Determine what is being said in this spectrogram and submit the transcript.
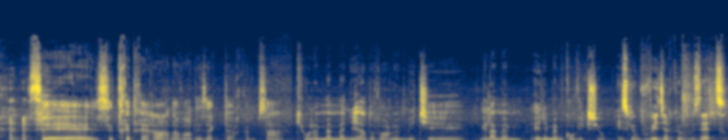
c'est, c'est très très rare d'avoir des acteurs comme ça qui ont la même manière de voir le métier et la même et les mêmes convictions. Est-ce que vous pouvez dire que vous êtes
